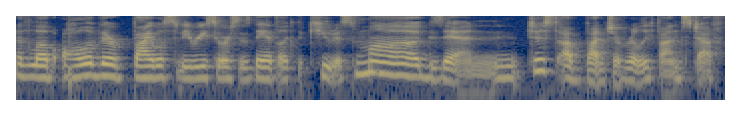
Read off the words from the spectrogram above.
I love all of their Bible study resources. They have like the cutest mugs and just a bunch of really fun stuff.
